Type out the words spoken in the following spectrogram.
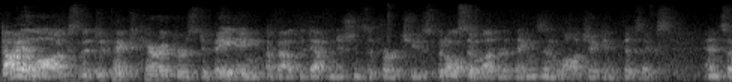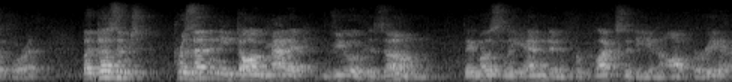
dialogues that depict characters debating about the definitions of virtues, but also other things in logic and physics and so forth, but doesn't present any dogmatic view of his own. They mostly end in perplexity and aporia.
